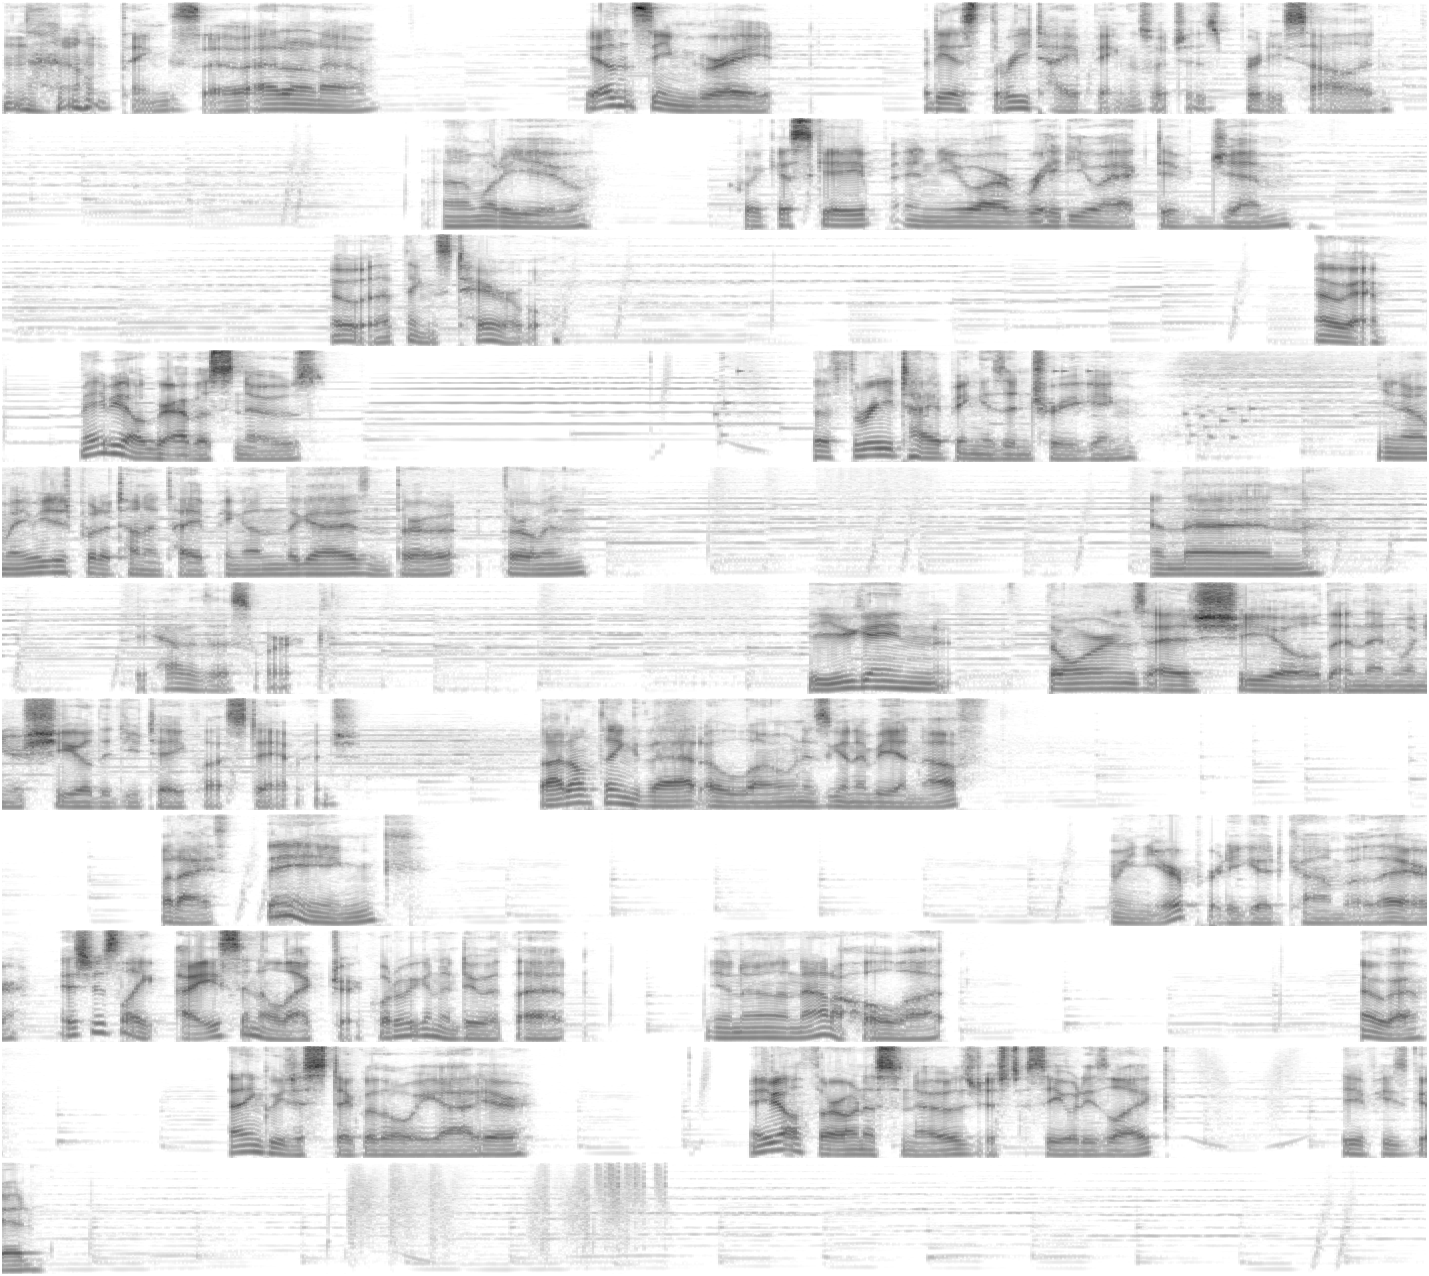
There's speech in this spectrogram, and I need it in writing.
I don't think so. I don't know. He doesn't seem great. But he has three typings, which is pretty solid. Um, what are you? Quick escape, and you are radioactive gem. Oh, that thing's terrible. Okay. Maybe I'll grab a Snows. The three typing is intriguing. You know, maybe just put a ton of typing on the guys and throw it, throw them in. And then, how does this work? Do you gain thorns as shield, and then when you're shielded, you take less damage? I don't think that alone is going to be enough. But I think I mean, you're a pretty good combo there. It's just like ice and electric. What are we going to do with that? You know, not a whole lot. Okay. I think we just stick with what we got here. Maybe I'll throw in a Snows just to see what he's like. See if he's good.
